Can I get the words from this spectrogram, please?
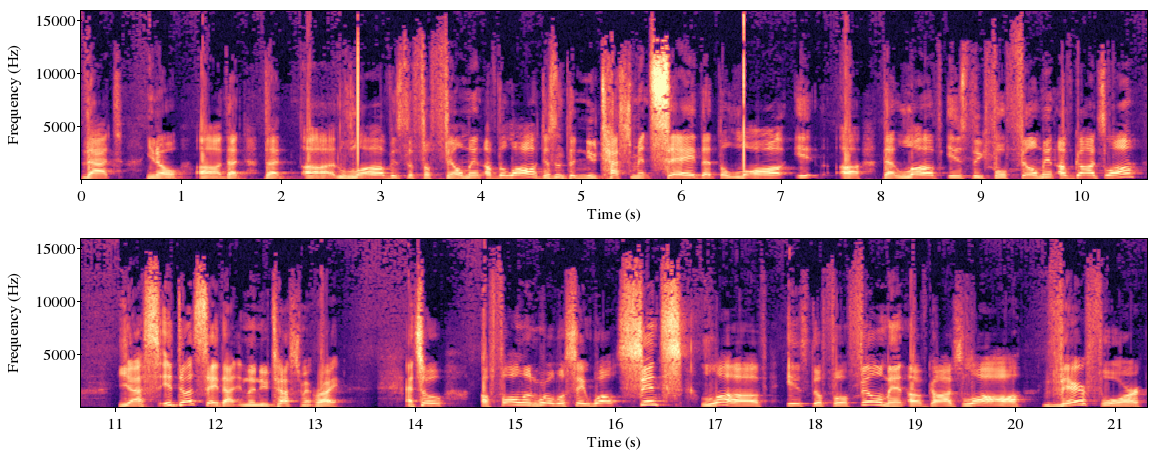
that you know, uh, that, that uh, love is the fulfillment of the law? Doesn't the New Testament say that the law, it, uh, that love is the fulfillment of God's law? Yes, it does say that in the New Testament, right? And so a fallen world will say, well, since love is the fulfillment of God's law, therefore,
